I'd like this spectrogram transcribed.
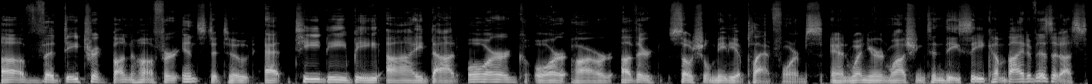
of the Dietrich Bonhoeffer Institute at tdbi.org or our other social media platforms. And when you're in Washington, D.C., come by to visit us.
